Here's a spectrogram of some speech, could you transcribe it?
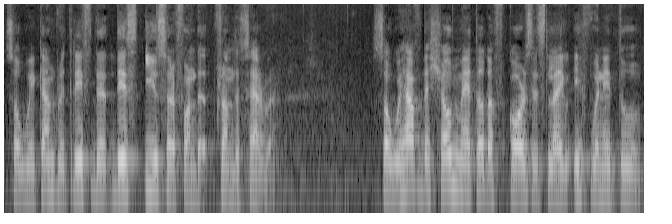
so we can retrieve the, this user from the from the server. So we have the show method, of course, is like if we need to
